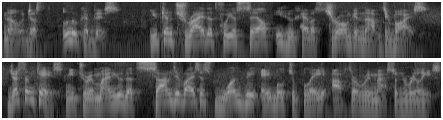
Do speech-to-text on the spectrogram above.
No, just look at this. You can try that for yourself if you have a strong enough device. Just in case, need to remind you that some devices won't be able to play after remastered release.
